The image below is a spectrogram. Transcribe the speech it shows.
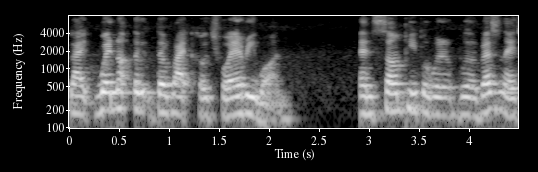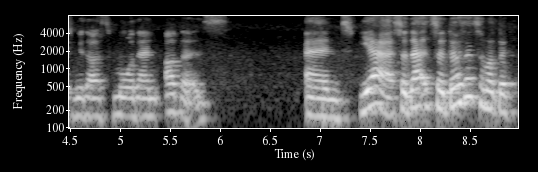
like we're not the, the right coach for everyone. And some people will, will resonate with us more than others and yeah so that so those are some of the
